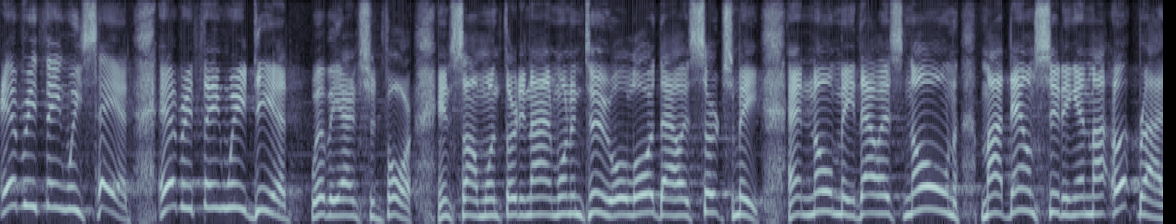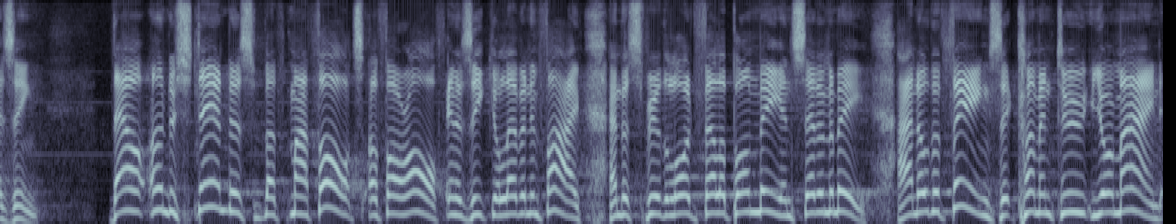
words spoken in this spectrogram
Everything we said, everything we did will be answered for. In Psalm 139, 1 and 2, O Lord, thou hast searched me and known me. Thou hast known my downsitting and my uprising. Thou understandest my thoughts afar off in Ezekiel 11 and 5. And the Spirit of the Lord fell upon me and said unto me, I know the things that come into your mind,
